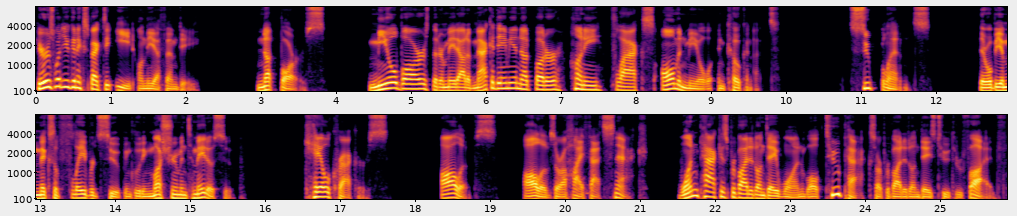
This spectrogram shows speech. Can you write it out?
Here's what you can expect to eat on the FMD nut bars, meal bars that are made out of macadamia nut butter, honey, flax, almond meal, and coconut. Soup blends. There will be a mix of flavored soup, including mushroom and tomato soup. Kale crackers. Olives. Olives are a high fat snack. One pack is provided on day one, while two packs are provided on days two through five.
